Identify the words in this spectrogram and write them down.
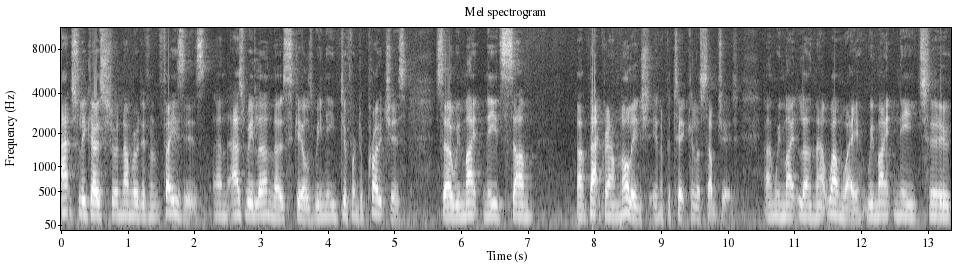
actually goes through a number of different phases. And as we learn those skills, we need different approaches. So we might need some uh, background knowledge in a particular subject. And we might learn that one way. We might need to,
